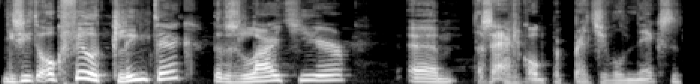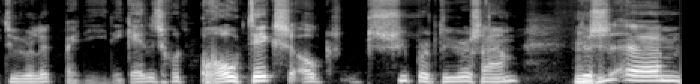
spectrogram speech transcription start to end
Je ziet ook veel cleantech. Dat is Lightyear. Ehm, dat is eigenlijk ook Perpetual Next natuurlijk. Bij die, die ken je dus goed. Protix, ook super duurzaam. Dus Mhm. ehm,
